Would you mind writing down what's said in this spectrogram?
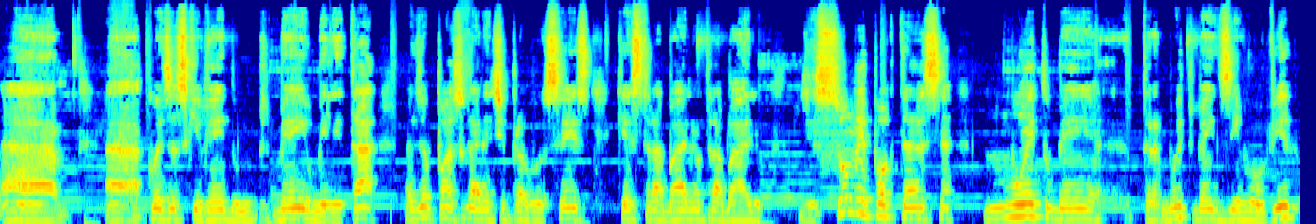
a, a, coisas que vêm do meio militar, mas eu posso garantir para vocês que esse trabalho é um trabalho de suma importância, muito bem muito bem desenvolvido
